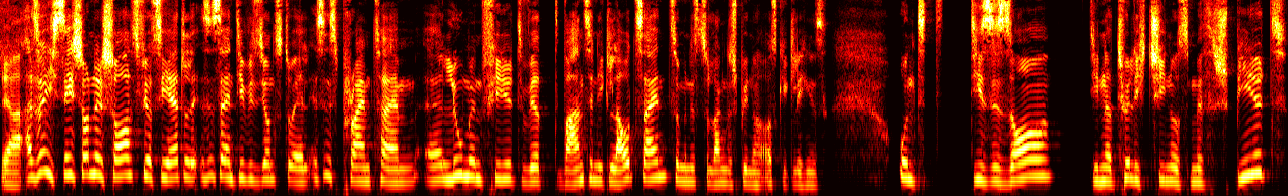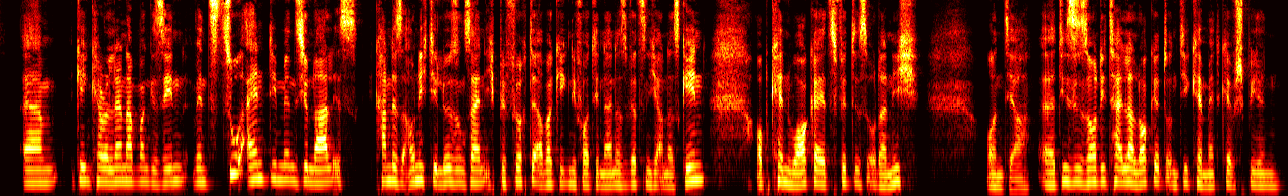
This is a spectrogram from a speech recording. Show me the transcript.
Ja, also ich sehe schon eine Chance für Seattle. Es ist ein Divisionsduell, es ist Primetime. Äh, Lumenfield wird wahnsinnig laut sein, zumindest solange das Spiel noch ausgeglichen ist. Und die Saison, die natürlich Geno Smith spielt, ähm, gegen Carolina hat man gesehen, wenn es zu eindimensional ist, kann das auch nicht die Lösung sein. Ich befürchte aber, gegen die 49ers wird es nicht anders gehen, ob Ken Walker jetzt fit ist oder nicht. Und ja, äh, die Saison, die Tyler Lockett und DK Metcalf spielen,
